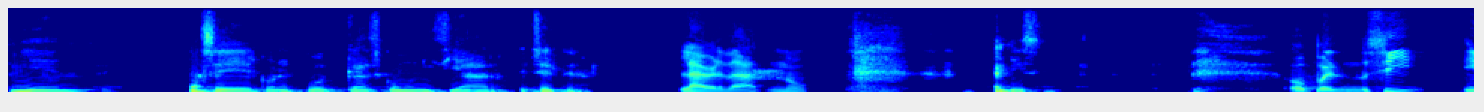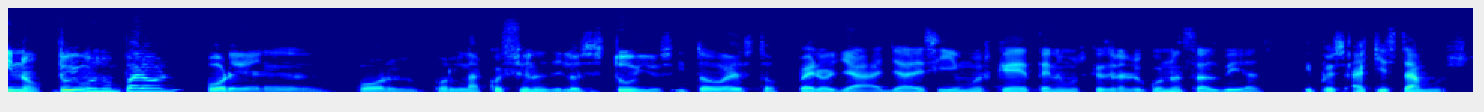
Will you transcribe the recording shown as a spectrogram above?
bien hacer con el podcast, cómo iniciar, etcétera. La verdad, no. Cállese. O pues sí y no. Tuvimos un parón por el por, por las cuestiones de los estudios y todo esto, pero ya ya decidimos que tenemos que hacer algo con nuestras vidas y pues aquí estamos.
